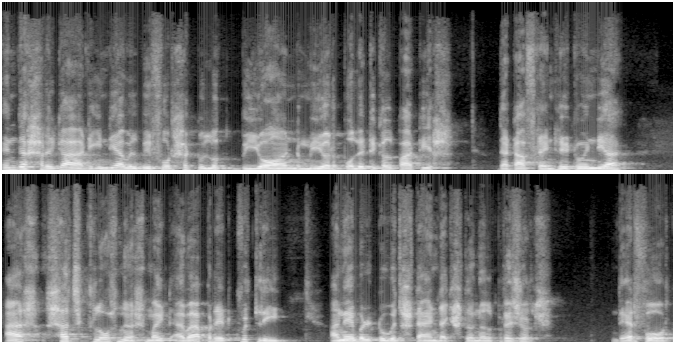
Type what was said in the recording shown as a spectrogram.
In this regard, India will be forced to look beyond mere political parties that are friendly to India, as such closeness might evaporate quickly, unable to withstand external pressures. Therefore,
